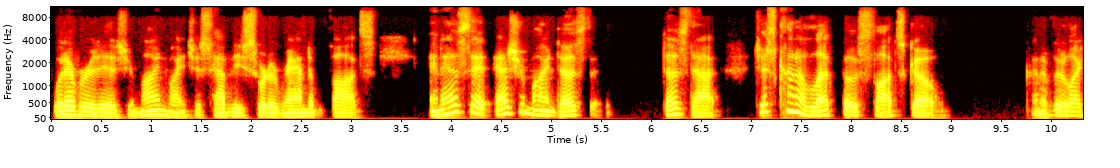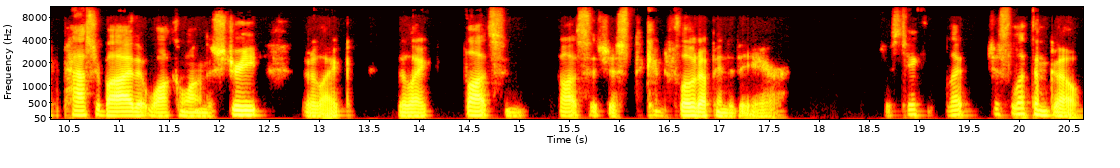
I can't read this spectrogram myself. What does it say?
Whatever it is your mind might just have these sort of random thoughts. And as that as your mind does that does that just kind of let those thoughts go. Kind of they're like passerby that walk along the street. They're like they're like thoughts and thoughts that just can float up into the air. Just take let just let them go.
